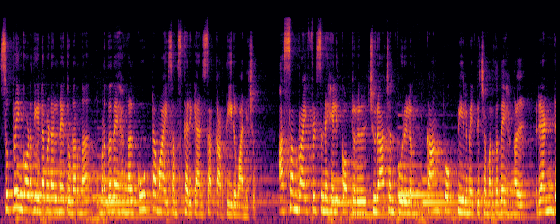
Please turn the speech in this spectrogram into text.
സുപ്രീം കോടതി ഇടപെടലിനെ തുടർന്ന് മൃതദേഹങ്ങൾ കൂട്ടമായി സംസ്കരിക്കാൻ സർക്കാർ തീരുമാനിച്ചു. അസം റൈഫിൾസിന്റെ ഹെലികോപ്റ്ററിൽ ചുരാചന്ദ്പൂരിലും കാങ്പോക്പിയിലും എത്തിച്ച മൃതദേഹങ്ങൾ രണ്ട്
